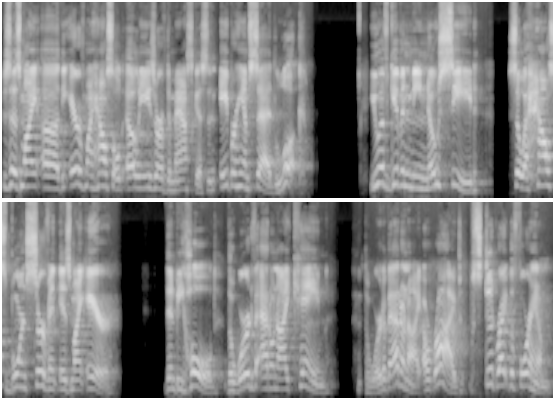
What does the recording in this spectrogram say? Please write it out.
He says, "My uh, the heir of my household, Eliezer of Damascus." And Abraham said, "Look, you have given me no seed, so a house-born servant is my heir." Then behold, the word of Adonai came. The word of Adonai arrived, stood right before him.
